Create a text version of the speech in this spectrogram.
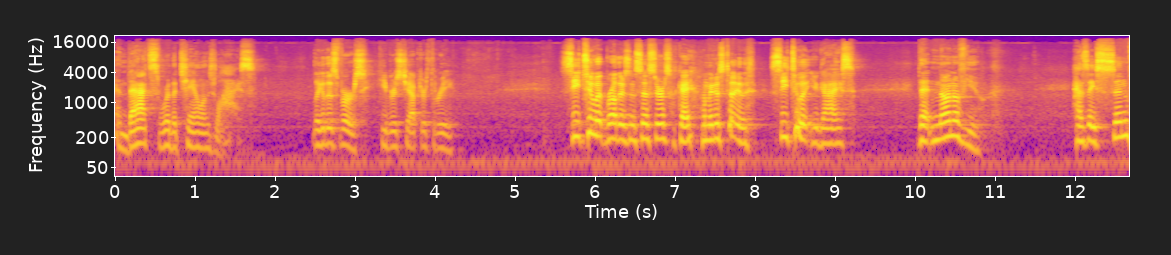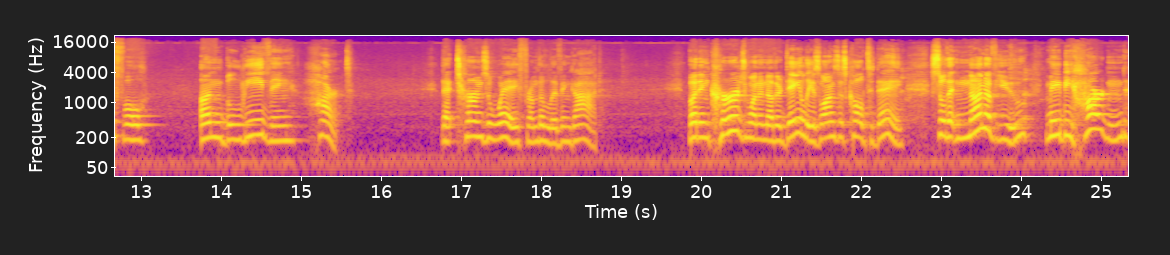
And that's where the challenge lies. Look at this verse, Hebrews chapter 3. See to it, brothers and sisters, okay? Let me just tell you this. See to it, you guys, that none of you has a sinful, unbelieving heart that turns away from the living God. But encourage one another daily, as long as it's called today, so that none of you may be hardened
